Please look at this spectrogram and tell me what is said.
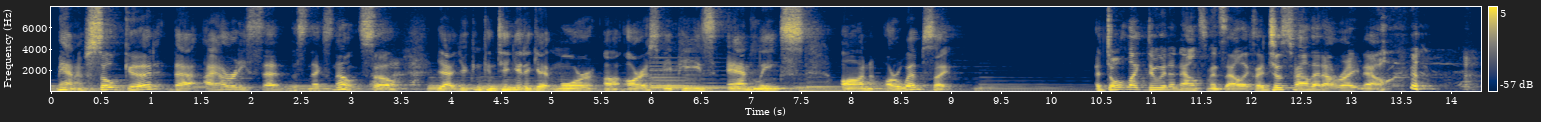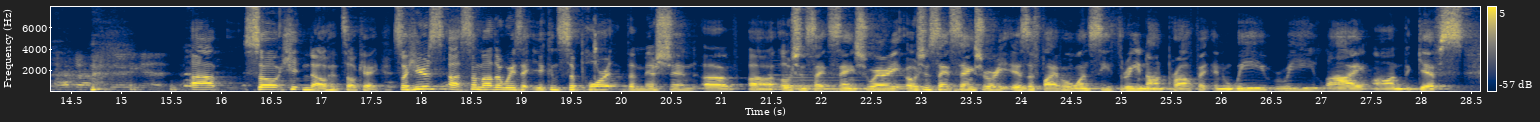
man, I'm so good that I already said this next note. So, yeah, you can continue to get more uh, RSVPs and links on our website. I don't like doing announcements, Alex. I just found that out right now. uh, so he, no, it's okay. So here's uh, some other ways that you can support the mission of uh, Oceanside Sanctuary. Oceanside Sanctuary is a 501c3 nonprofit, and we rely on the gifts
